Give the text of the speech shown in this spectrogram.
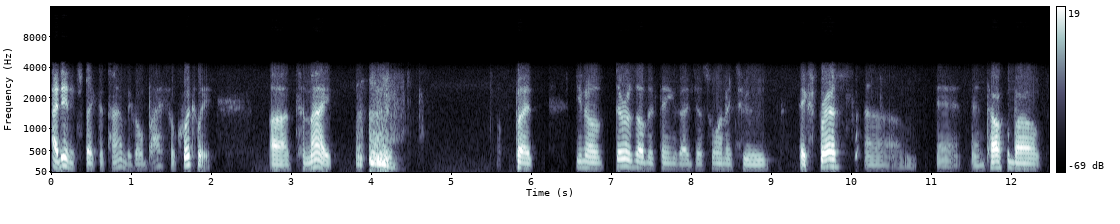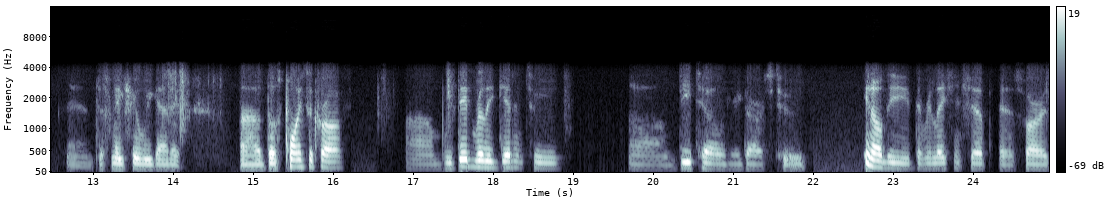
I didn't expect the time to go by so quickly uh, tonight. but you know, there was other things I just wanted to express um, and and talk about, and just make sure we got it uh, those points across. Um, we did really get into um, detail in regards to you know the the relationship as far as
